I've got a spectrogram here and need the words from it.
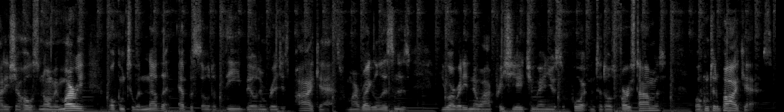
everybody? It's your host, Norman Murray. Welcome to another episode of the Building Bridges podcast. For my regular listeners, you already know I appreciate you and your support. And to those first timers, welcome to the podcast.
